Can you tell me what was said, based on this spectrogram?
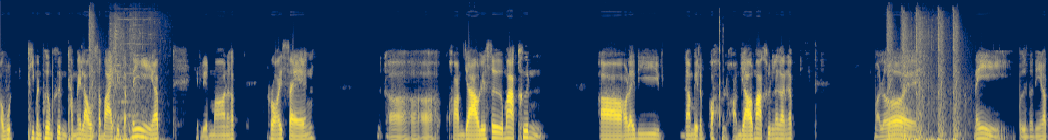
อาวุธ ที่มันเพิ่มขึ้นทำให้เราสบายขึ้นครับนี่ครับเก็บเหรียญมานะครับร้อยแสงความยาวเลเซอร์มากขึ้นอ่าเอาอะไรดีดาเมจแล้วอ๋อความยาวมากขึ้นแล้วกันครับ มาเลย นี่ปืนตัวนี้ครับ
